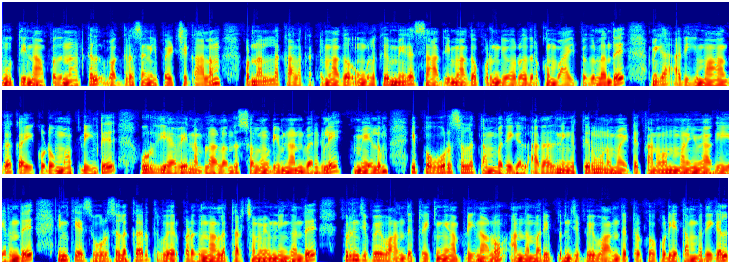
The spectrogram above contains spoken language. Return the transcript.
நூற்றி நாற்பது நாட்கள் வக்ர சனி பயிற்சி காலம் ஒரு நல்ல காலகட்டமாக உங்களுக்கு மிக சாத்தியமாக புரிஞ்சு வருவதற்கும் வாய்ப்புகள் வந்து மிக அதிகமாக கைகூடும் அப்படின்ட்டு உறுதியாகவே நம்மளால் வந்து சொல்ல முடியும் நண்பர்களே. மேலும் இப்போ ஒரு சில தம்பதிகள் அதாவது நீங்கள் திருமணம் ஆயிட்டு கணவன் மனைவியாக இருந்து இன்கேஸ் ஒரு சில கருத்து வேறுபாடுகள்னால தற்சமயம் நீங்கள் வந்து பிரிஞ்சு போய் வாழ்ந்துட்டு இருக்கீங்க அப்படின்னாலும் அந்த மாதிரி பிரிஞ்சு போய் வாழ்ந்துட்டு இருக்கக்கூடிய தம்பதிகள்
